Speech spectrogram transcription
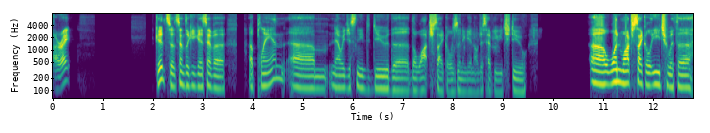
All right. Good. So it sounds like you guys have a a plan. Um now we just need to do the the watch cycles and again I'll just have you each do uh, one watch cycle each with a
